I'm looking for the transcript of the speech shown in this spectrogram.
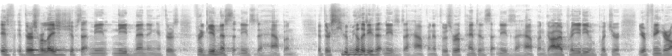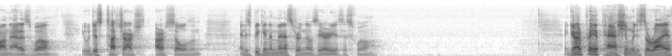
if, if there's relationships that mean, need mending, if there's forgiveness that needs to happen, if there's humility that needs to happen, if there's repentance that needs to happen, God, I pray you'd even put your, your finger on that as well. You would just touch our, our souls and, and just begin to minister in those areas as well. And God, I pray a passion would just arrive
